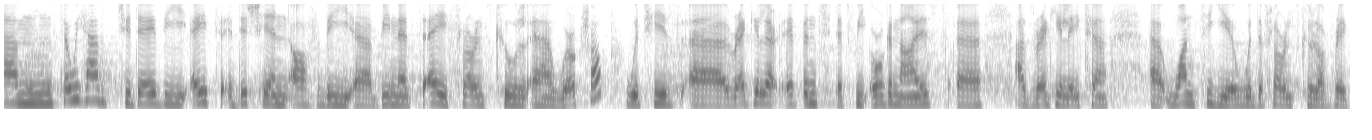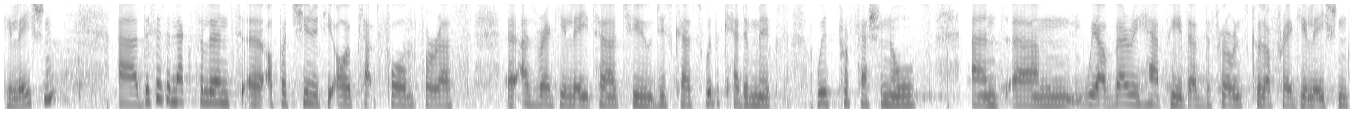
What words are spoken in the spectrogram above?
Um, so we have today the eighth edition of the uh, A Florence School uh, workshop, which is a regular event that we organize uh, as regulator uh, once a year with the Florence School of Regulation. Uh, this is an excellent uh, opportunity or platform for us as regulator to discuss with academics, with professionals, and um, we are very happy that the Florence School of Regulation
